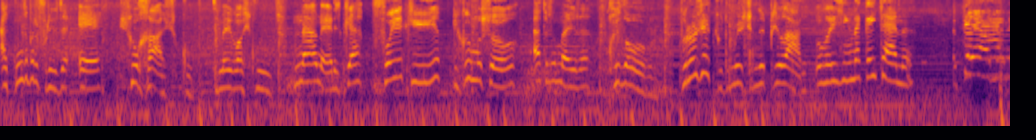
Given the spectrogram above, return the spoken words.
A comida preferida é churrasco. Também gosto muito. Na América, foi aqui que começou a primeira corrida ouro. Por hoje é tudo, meu Pilar. Um beijinho na Caetana. Até amanhã!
